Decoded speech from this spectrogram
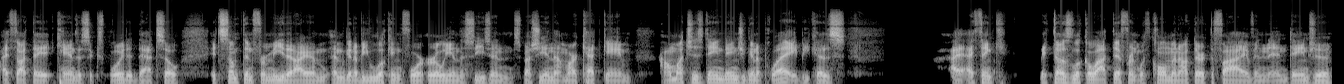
I thought they Kansas exploited that. So it's something for me that I am am going to be looking for early in the season, especially in that Marquette game. How much is Dain Dainja going to play? Because I, I think it does look a lot different with Coleman out there at the five and and Dainja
